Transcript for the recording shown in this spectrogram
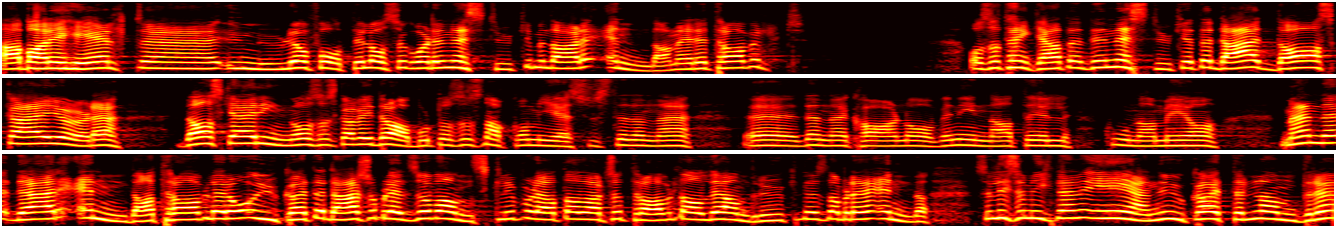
Det er bare helt uh, umulig å få til. Og så går det neste uke, men da er det enda mer travelt. Og så tenker jeg at til neste uke etter der, da skal jeg gjøre det. Da skal jeg ringe, og så skal vi dra bort og snakke om Jesus til denne, uh, denne karen og venninna til kona mi. og men det er enda travlere, og uka etter der så ble det så vanskelig fordi det hadde vært så travelt alle de andre ukene. Så da ble det enda... Så liksom gikk den ene uka etter den andre.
